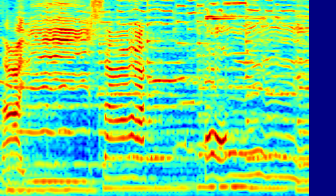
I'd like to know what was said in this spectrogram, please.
誓殺孔明，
